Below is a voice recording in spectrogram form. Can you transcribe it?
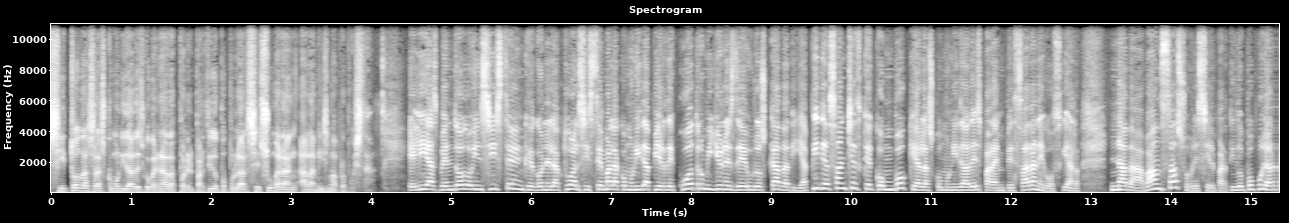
si todas las comunidades gobernadas por el Partido Popular se sumarán a la misma propuesta. Elías Bendodo insiste en que con el actual sistema la comunidad pierde 4 millones de euros cada día. Pide a Sánchez que convoque a las comunidades para empezar a negociar. Nada avanza sobre si el Partido Popular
